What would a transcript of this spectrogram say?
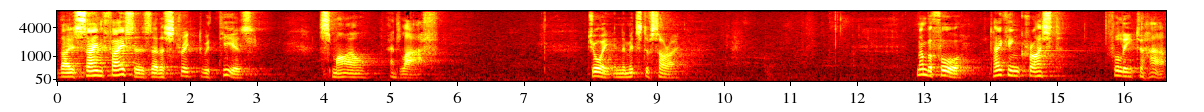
Those same faces that are streaked with tears smile and laugh. Joy in the midst of sorrow. Number four, taking Christ fully to heart.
